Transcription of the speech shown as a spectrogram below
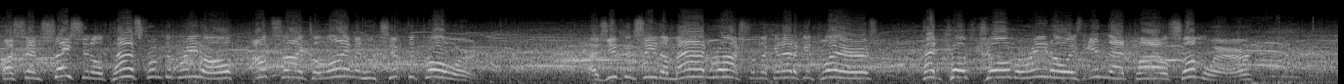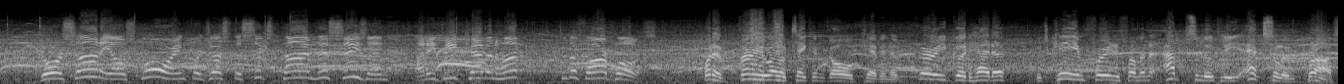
A sensational pass from DeBrito outside to Lyman who chipped it forward. As you can see the mad rush from the Connecticut players. Head coach Joe Marino is in that pile somewhere. Dorsanio scoring for just the sixth time this season, and he beat Kevin Hunt to the far post. What a very well taken goal, Kevin. A very good header, which came free from an absolutely excellent cross.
